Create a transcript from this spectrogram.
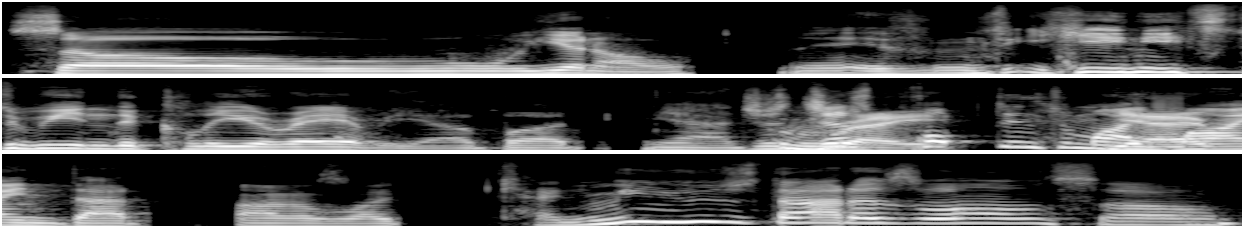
So you know, if he needs to be in the clear area. But yeah, just just Right. popped into my Yeah. mind that I was like, can we use that as well? So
